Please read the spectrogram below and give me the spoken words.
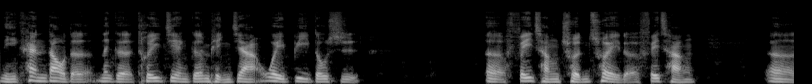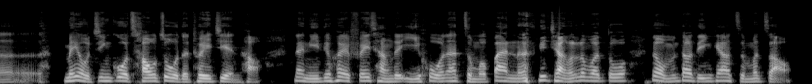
你看到的那个推荐跟评价未必都是呃非常纯粹的，非常呃没有经过操作的推荐。好，那你一定会非常的疑惑，那怎么办呢？你讲了那么多，那我们到底应该要怎么找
